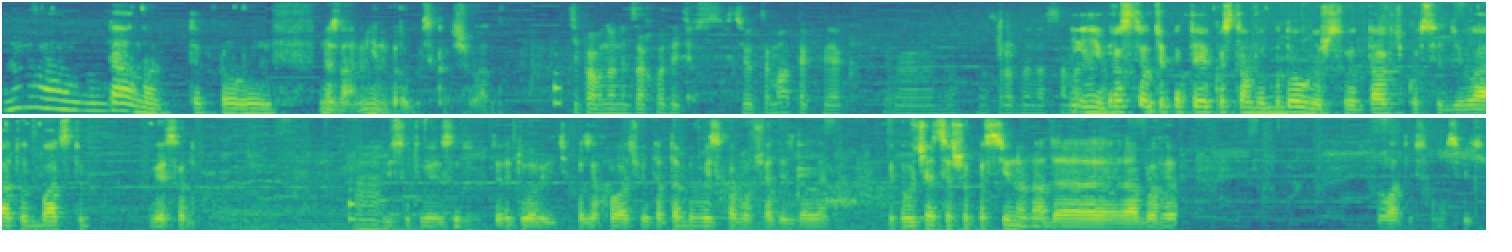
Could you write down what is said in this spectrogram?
Ну, да, ну, типу, не знаю, мені не подобається, коротше, ладно. Типа воно не заходить в цю тематику, як е, зроблено саме. Ні, ні, просто типу, ти якось там вибудовуєш свою тактику, всі діла, а тут бац, тут висад, Мгм. всю твою висад- територію, типу, захвачують, а в тебе війська вовче десь далеко. І виходить, що постійно треба або гратися на світі.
